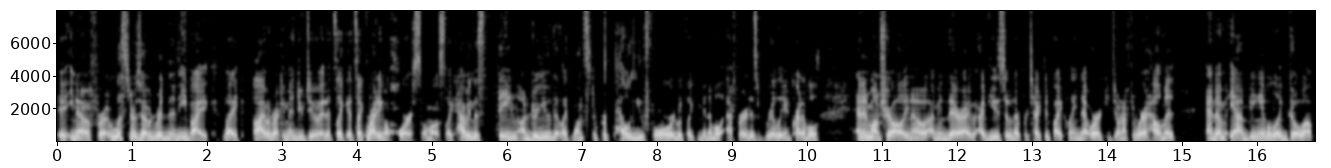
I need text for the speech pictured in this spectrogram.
it. You know, for listeners who haven't ridden an e-bike, like I would recommend you do it. It's like it's like riding a horse almost. Like having this thing under you that like wants to propel you forward with like minimal effort is really incredible. And in Montreal, you know, I mean, there I've, I've used it on their protected bike lane network. You don't have to wear a helmet, and um, yeah, being able to like go up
